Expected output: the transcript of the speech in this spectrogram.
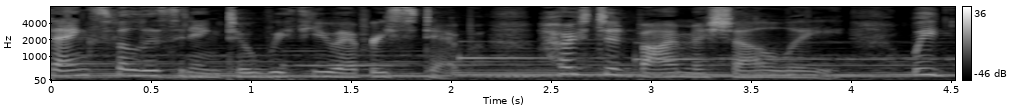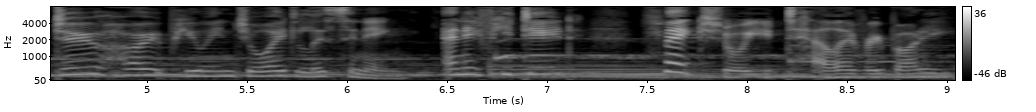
Thanks for listening to With You Every Step, hosted by Michelle Lee. We do hope you enjoyed listening, and if you did, make sure you tell everybody.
